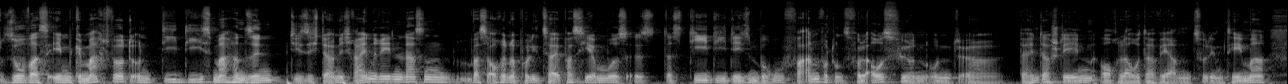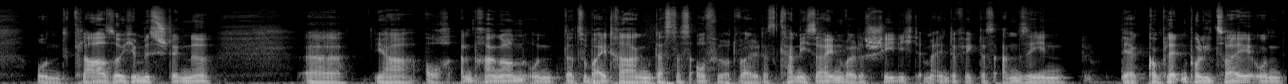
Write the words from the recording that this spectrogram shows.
sowas eben gemacht wird und die dies machen sind, die sich da nicht reinreden lassen. Was auch in der Polizei passieren muss, ist, dass die, die diesen Beruf verantwortungsvoll ausführen und äh, dahinter stehen, auch lauter werden zu dem Thema und klar solche Missstände äh, ja auch anprangern und dazu beitragen, dass das aufhört, weil das kann nicht sein, weil das schädigt im Endeffekt das Ansehen der kompletten Polizei und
